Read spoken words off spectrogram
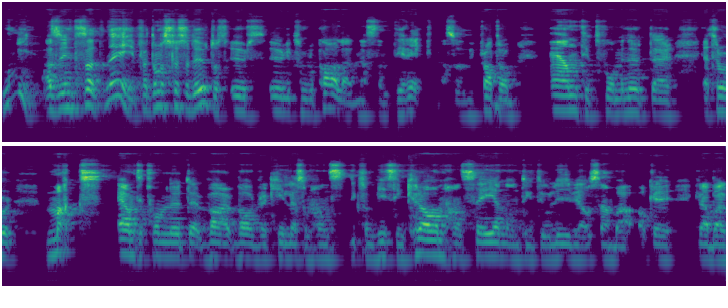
Nej, alltså inte så att nej, för att de slussade ut oss ur, ur liksom lokalen nästan direkt. Alltså, vi pratar om en till två minuter. Jag tror max en till två minuter var vardera kille som han liksom vid sin kram, han säger någonting till Olivia och sen bara okej grabbar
